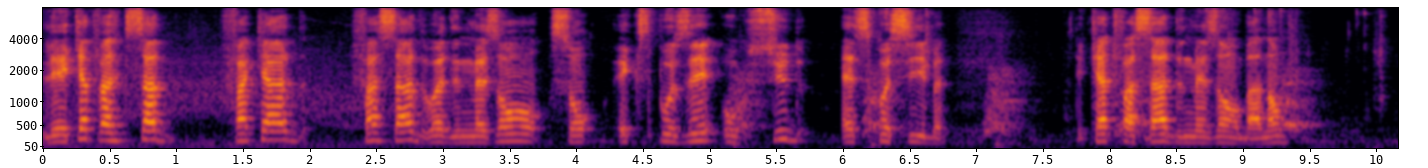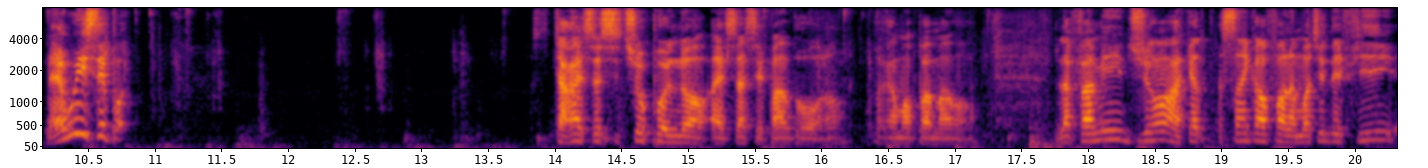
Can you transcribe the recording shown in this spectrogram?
Les quatre façades, facades, façades ouais, d'une maison sont exposées au sud, est-ce possible Les quatre façades d'une maison, bah non. Mais oui c'est pas... Car elle se situe au pôle Nord. Eh, ça, c'est pas drôle, hein. Vraiment pas marrant. La famille Durand a 4, 5 enfants. La moitié des filles,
